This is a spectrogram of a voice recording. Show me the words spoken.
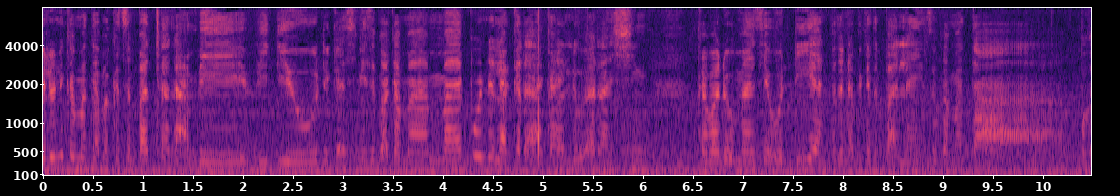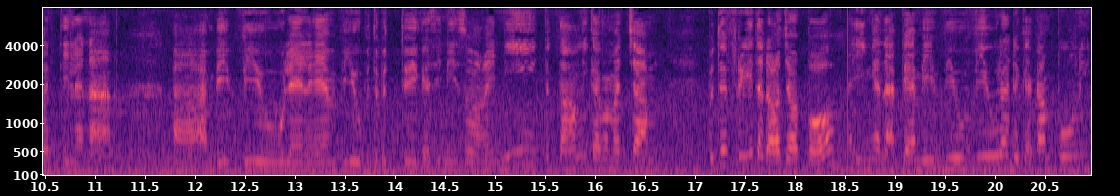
Sebelum ni kami tak berkesempatan nak ambil video dekat sini sebab kami mai pun dalam keadaan kalut rushing kami duk main COD kan. Lepas tu nak pergi ke tempat lain. So kami tak berhentilah nak uh, ambil view layan-layan view betul-betul kat sini. So hari ni petang ni kami macam betul free tak ada kerja apa. Ingat nak pergi ambil view-view lah dekat kampung ni.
